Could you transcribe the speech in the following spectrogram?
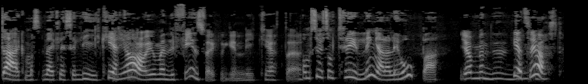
där kan man verkligen se likheter. Ja, jo men det finns verkligen likheter. De ser ut som trillingar allihopa. Ja, men det, Helt seriöst.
